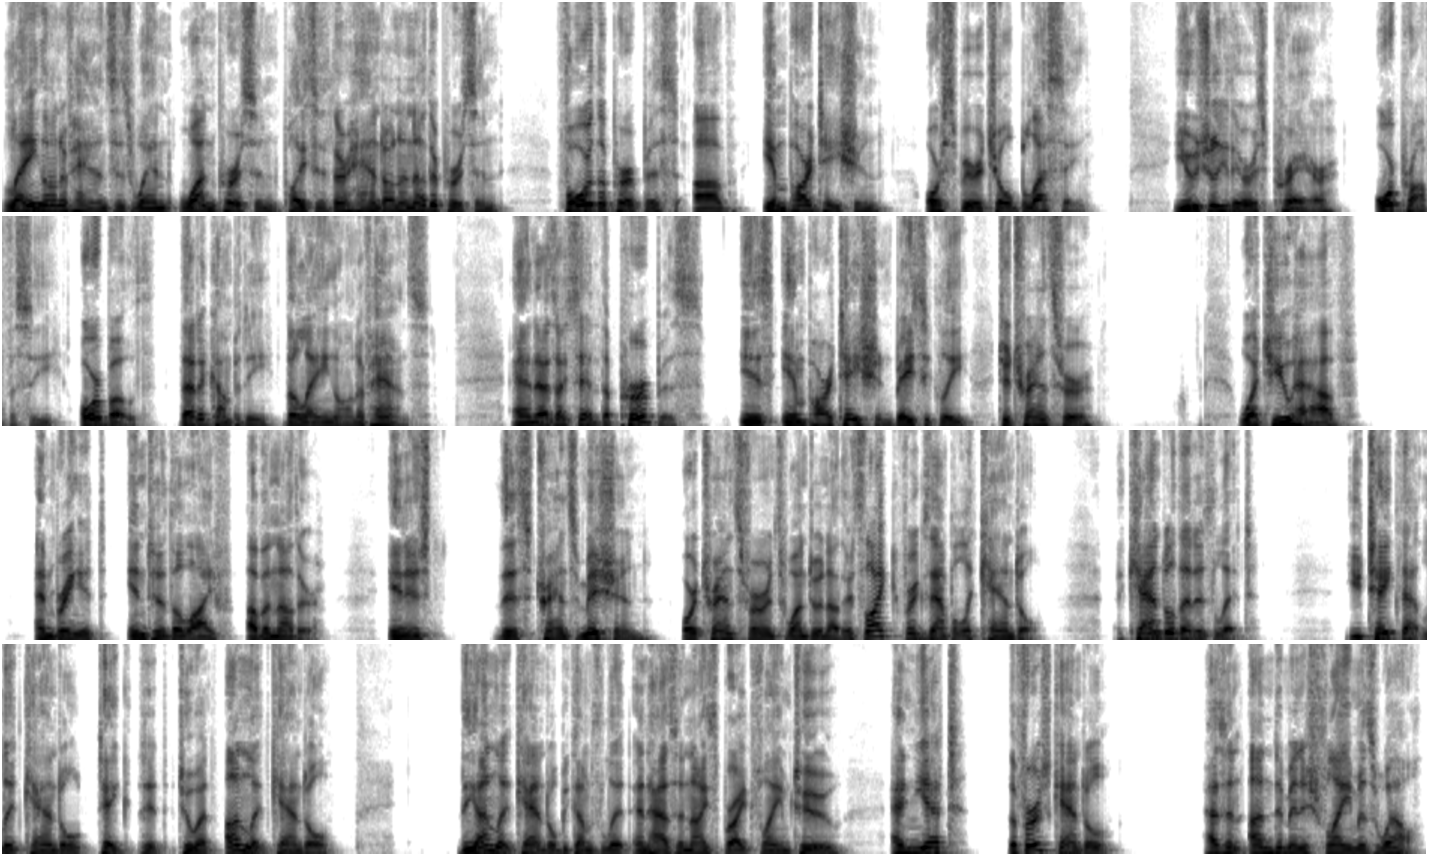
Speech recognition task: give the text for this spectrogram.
Laying on of hands is when one person places their hand on another person for the purpose of impartation or spiritual blessing. Usually there is prayer or prophecy or both that accompany the laying on of hands. And as I said, the purpose is impartation, basically to transfer what you have and bring it into the life of another. It is this transmission or transference one to another. It's like, for example, a candle. A candle that is lit. You take that lit candle, take it to an unlit candle. The unlit candle becomes lit and has a nice bright flame too. And yet, the first candle has an undiminished flame as well.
